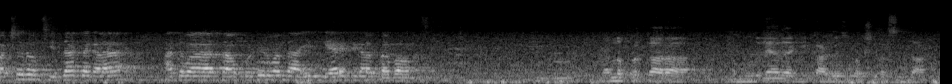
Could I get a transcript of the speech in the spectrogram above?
ಪಕ್ಷದ ಒಂದು ಸಿದ್ಧಾಂತಗಳ ಅಥವಾ ತಾವು ಕೊಟ್ಟಿರುವಂಥ ಐದು ಗ್ಯಾರಂಟಿಗಳ ಪ್ರಭಾವನ ಸರ್ ನನ್ನ ಪ್ರಕಾರ ಮೊದಲನೇದಾಗಿ ಕಾಂಗ್ರೆಸ್ ಪಕ್ಷದ ಸಿದ್ಧಾಂತ.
